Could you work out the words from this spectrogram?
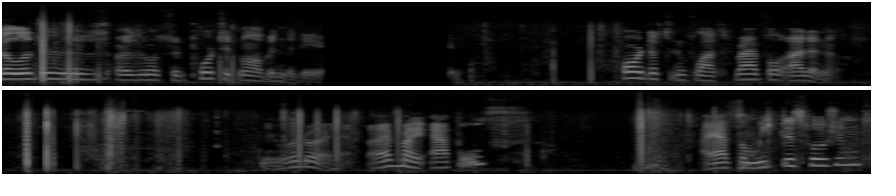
Villagers are the most important mob in the game. Or just in flat survival, I don't know. And what do I have? I have my apples. I have some weakness potions.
